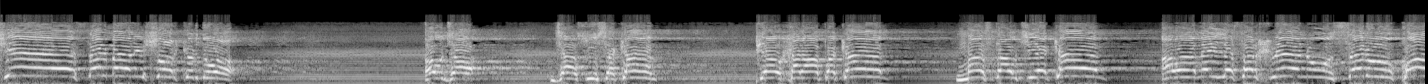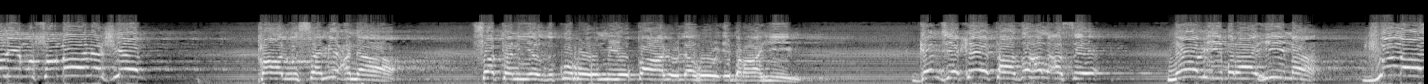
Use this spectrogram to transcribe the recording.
کێ سەرمانی شۆڕ کردووە ئەو جا جاسووسەکان پیاو خراپەکان ماستاوچیەکان ئەوانەی لەسەر سەر و قۆڵی مسلمانەژێن قالوا سمعنا. فتى يذكرهم يقال له إبراهيم. گەنجێکەیە تازە هەڵئەسێ ناوی ئیبراهیمە جۆمان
